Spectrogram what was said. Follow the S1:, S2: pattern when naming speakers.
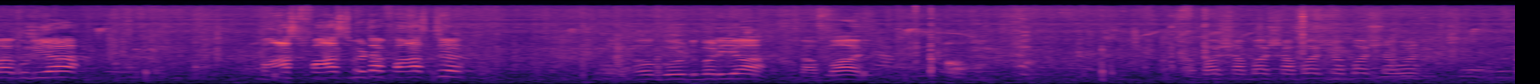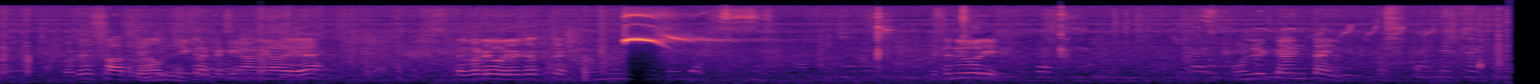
S1: वाह गुड़िया। Fast fast बेटा फास्ट। ओ गुड बढ़िया। शाबाश। शाबाश शाबाश शाबाश शाबाश शाबाश। थोड़े साथी दूसरी कट के आने वाले हैं। तगड़े हो जा जब तक कितनी हो रही? ओनली टेन टाइम
S2: पहले थर्टीन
